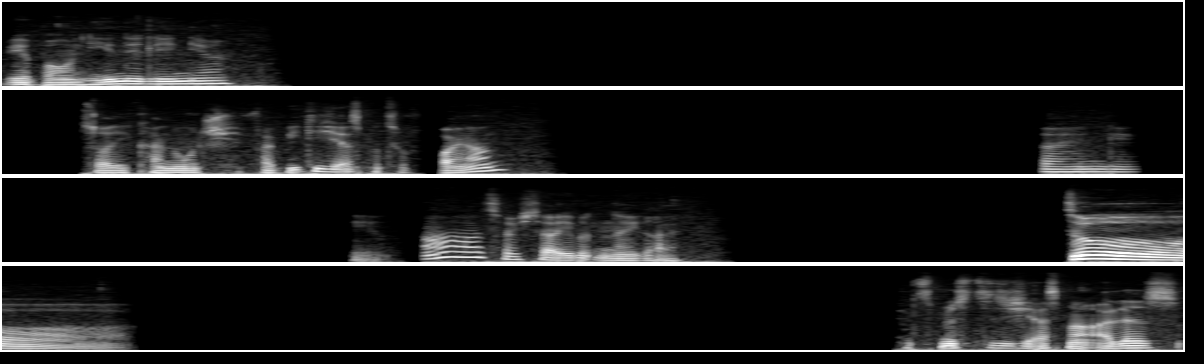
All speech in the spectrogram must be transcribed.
Wir bauen hier eine Linie. So, die Kanonen verbiete ich erstmal zu feuern. Dahin gehen. Ah, jetzt habe ich da eben. Na egal. So. Jetzt müsste sich erstmal alles,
